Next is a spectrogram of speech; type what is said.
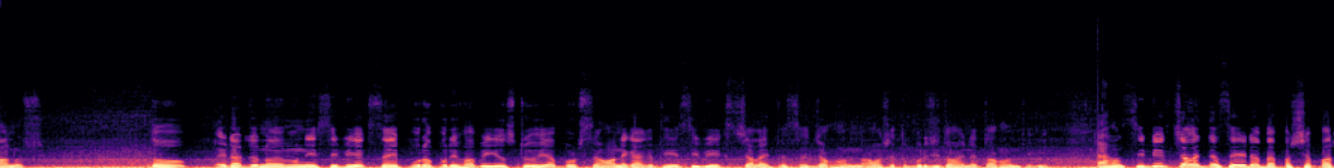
মানুষ। তো এটার জন্য উনি সিবিএক্সে পুরোপুরিভাবে ইউজ টু হইয়া পড়ছে। অনেক আগে থেকে সিবিএক্স চালাইতেছে, যখন আমার সাথে পরিচিত হয় না তখন থেকে। এখন সিবিএক্স চালাইতেছে, এটা ব্যাপার স্যাপার।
